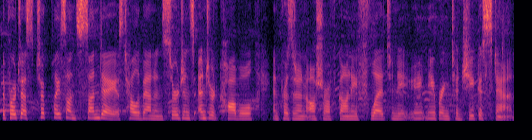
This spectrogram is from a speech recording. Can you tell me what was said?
The protests took place on Sunday as Taliban insurgents entered Kabul and President Ashraf Ghani fled to neighboring Tajikistan.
